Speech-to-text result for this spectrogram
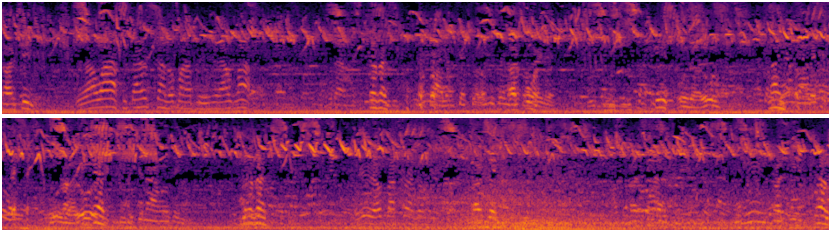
rồi chung Lawa, kita harus kalau pabrik lawa. Kazan. Well,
